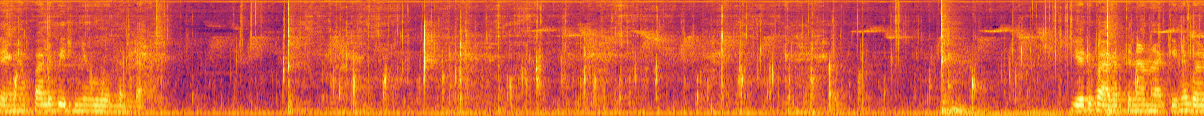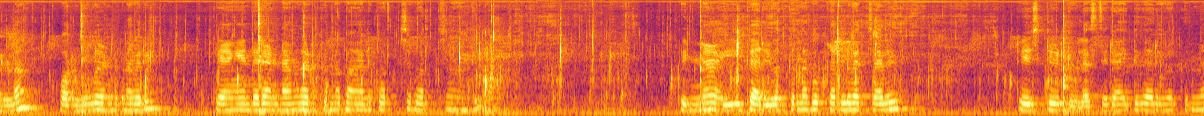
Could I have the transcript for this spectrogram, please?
തേങ്ങാപ്പാൽ പിരിഞ്ഞു പോകുന്നില്ല. ഈ ഒരു പാകത്തിനാണ് ആക്കിയതിന് വെള്ളം കുറവ് വേണ്ടുന്നവർ തേങ്ങേന്റെ രണ്ടാമത് എടുക്കുന്ന പാൽ കുറച്ച് കുറച്ച് മതി. പിന്നെ ഈ കറി വെക്കുന്ന കുക്കറിൽ വെച്ചാൽ ടേസ്റ്റ് കിട്ടൂല. സ്ഥിരമായിട്ട് കറി വെക്കുന്ന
